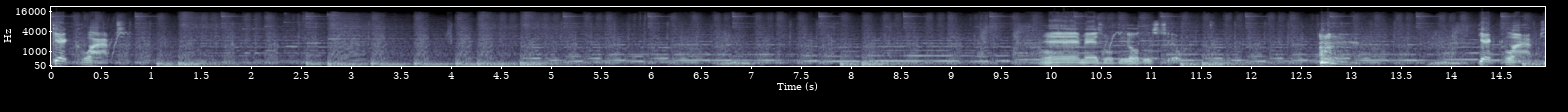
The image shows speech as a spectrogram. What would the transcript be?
Get clapped. Eh, may as well deal this too. Get clapped.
